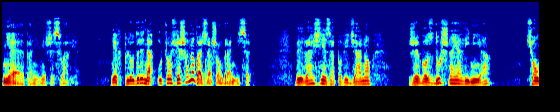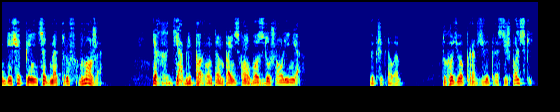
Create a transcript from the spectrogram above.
Nie, panie Mieczysławie, niech pludry nauczą się szanować naszą granicę. Wyraźnie zapowiedziano, że wozduszna linia ciągnie się pięćset metrów w morze. Niech diabli porwą tę pańską wozduszną linię! Wykrzyknąłem. Tu chodzi o prawdziwy prestiż Polski.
